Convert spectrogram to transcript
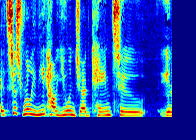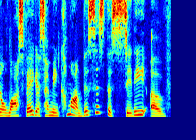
It's just really neat how you and Jud came to, you know, Las Vegas. I mean, come on, this is the city of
